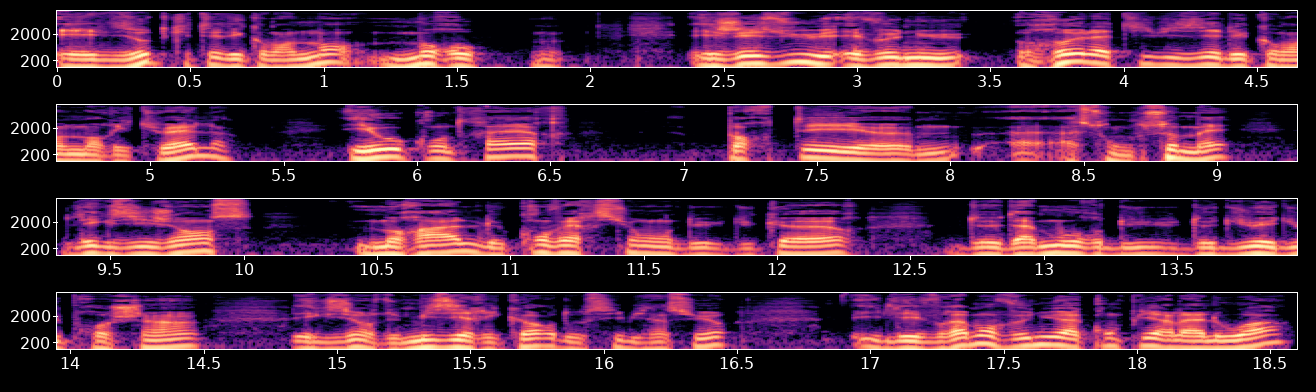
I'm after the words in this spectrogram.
et les autres qui étaient des commandements moraux. Et Jésus est venu relativiser les commandements rituels et au contraire porter euh, à son sommet l'exigence morale de conversion du, cœur, de d'amour de Dieu et du prochain, l'exigence de miséricorde aussi bien sûr. Il est vraiment venu accomplir la loi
